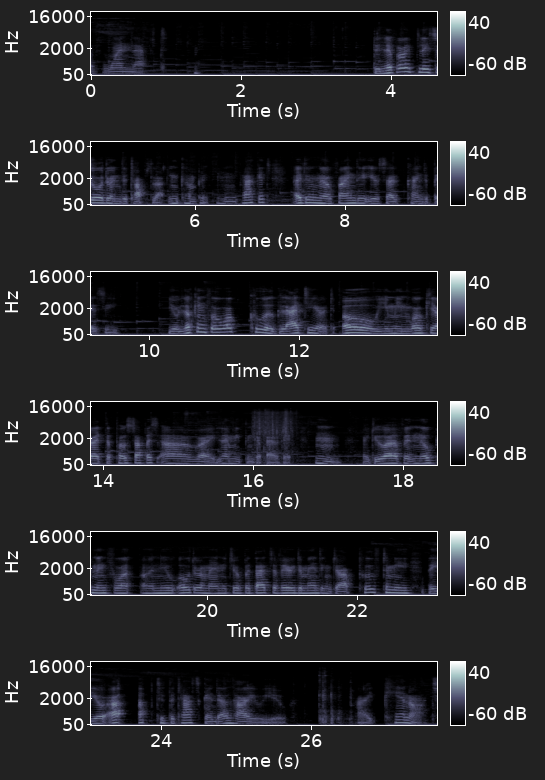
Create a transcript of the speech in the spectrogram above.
have one left. Delivery, place order in the top slot. Incoming package. I don't know, find it yourself, kinda busy. You're looking for work? Cool, glad to hear it. Oh, you mean work here at the post office? Alright, let me think about it. Hmm, I do have an opening for a new order manager, but that's a very demanding job. Prove to me that you're up, up to the task and I'll hire you. I cannot.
